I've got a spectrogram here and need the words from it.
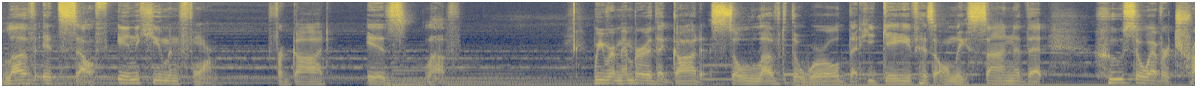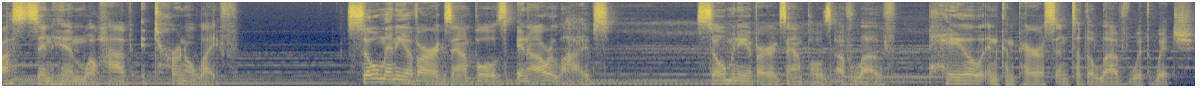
love itself in human form, for God is love. We remember that God so loved the world that he gave his only Son, that whosoever trusts in him will have eternal life. So many of our examples in our lives, so many of our examples of love pale in comparison to the love with which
